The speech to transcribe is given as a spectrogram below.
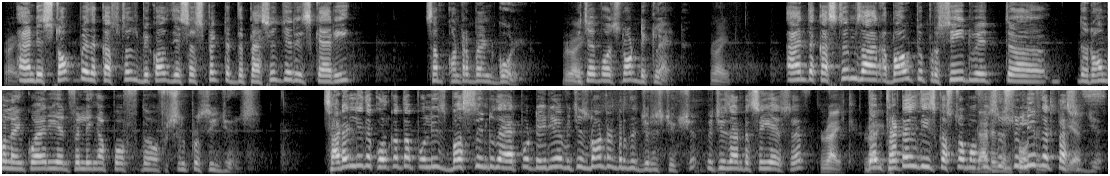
right. and is stopped by the customs because they suspect that the passenger is carrying some contraband gold, right. which was not declared. Right. And the customs are about to proceed with uh, the normal inquiry and filling up of the official procedures. Suddenly, the Kolkata police busts into the airport area, which is not under the jurisdiction, which is under CSF. Right. Then right. threatens these custom officers to leave that passenger. Yes.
